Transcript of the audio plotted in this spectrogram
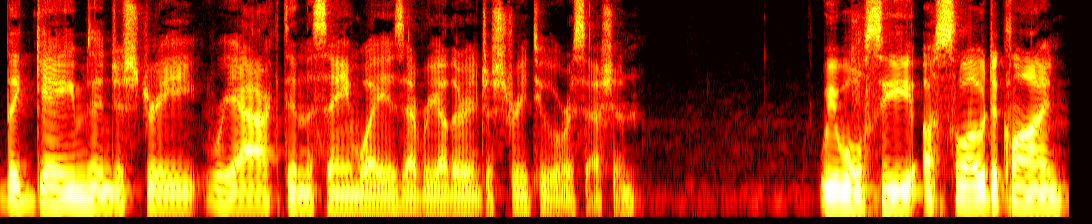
the games industry react in the same way as every other industry to a recession. We will see a slow decline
